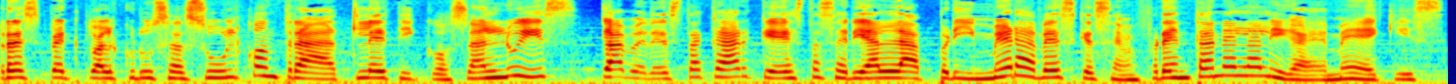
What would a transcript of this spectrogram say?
Respecto al Cruz Azul contra Atlético San Luis, cabe destacar que esta sería la primera vez que se enfrentan en la Liga MX.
